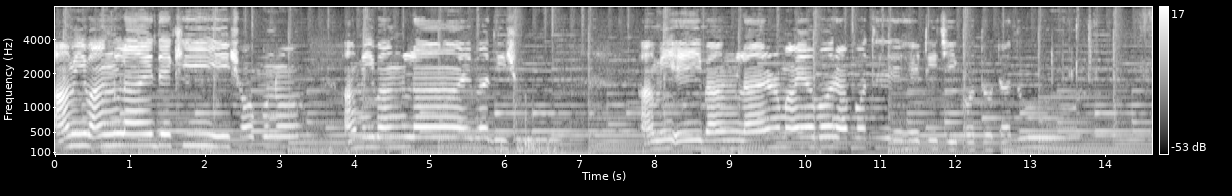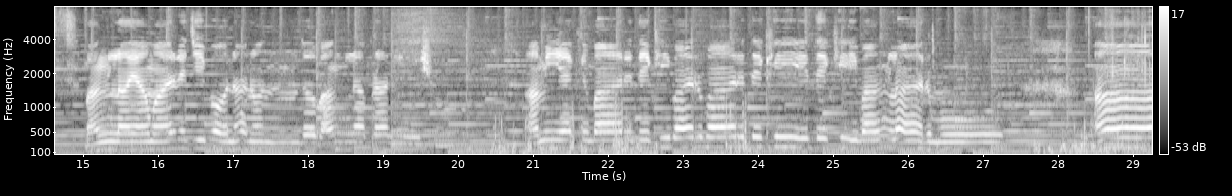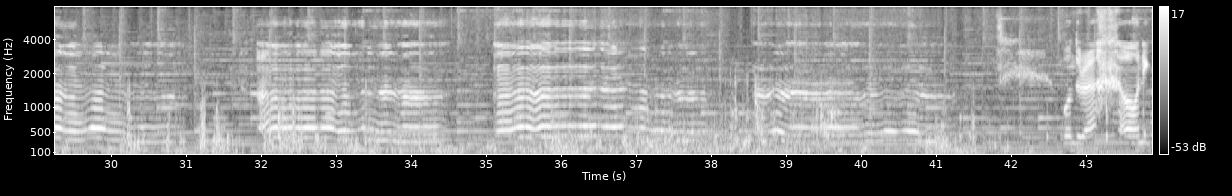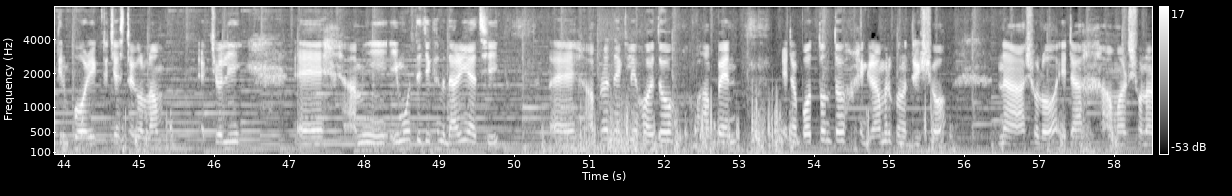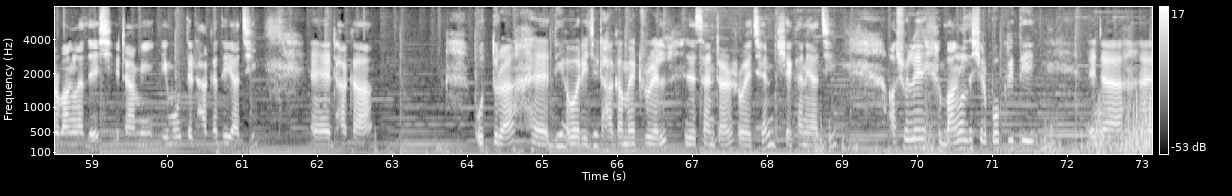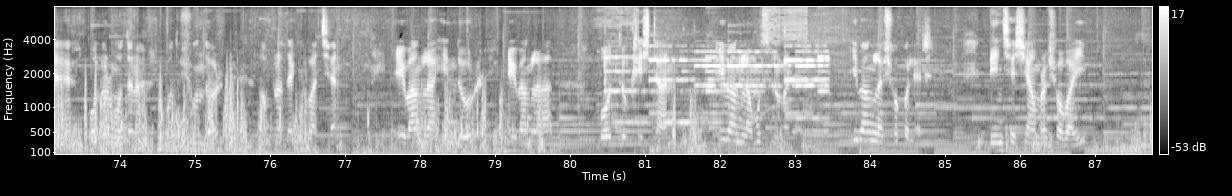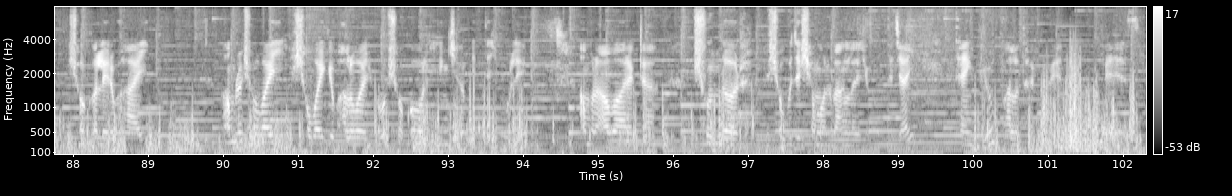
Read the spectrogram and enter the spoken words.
আমি বাংলায় দেখি স্বপ্ন, আমি বাংলায় বাঁধি আমি এই বাংলার মায়া ভরা পথে হেঁটেছি কতটা দূর। বাংলায় আমার জীবন আনন্দ, বাংলা প্রাণের সুর। আমি একবার দেখি, বারবার দেখি দেখি বাংলার মুখ বন্ধুরা অনেক দিন পর একটু চেষ্টা করলাম। অ্যাকচুয়ালি আমি এই মুহূর্তে যেখানে দাঁড়িয়ে আছি আপনারা দেখলে হয়তো ভাববেন, এটা প্রত্যন্ত গ্রামের কোনো দৃশ্য। না আসলে এটা আমার সোনার বাংলাদেশ। এটা আমি এই মুহূর্তে ঢাকাতেই আছি। ঢাকা, উত্তরা দিয়াবাড়ি যে ঢাকা মেট্রো রেল যে সেন্টার রয়েছেন, সেখানে আছি। আসলে বাংলাদেশের প্রকৃতি এটা বলার মতো না, কত সুন্দর আপনারা দেখতে পাচ্ছেন। এই বাংলা হিন্দুর, এই বাংলা বৌদ্ধ খ্রিস্টান, এই বাংলা মুসলমান, এই বাংলা সকলের। দিন শেষে আমরা সবাই, সকলের ভাই আমরা সবাই সবাইকে ভালোবাসবো, সকল হিংসা, বিদ্বেষ বলে আমরা আবার একটা সুন্দর সবুজের শ্যামল বাংলাদেশ করতে চাই। থ্যাংক ইউ ভালো থাকবেন।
